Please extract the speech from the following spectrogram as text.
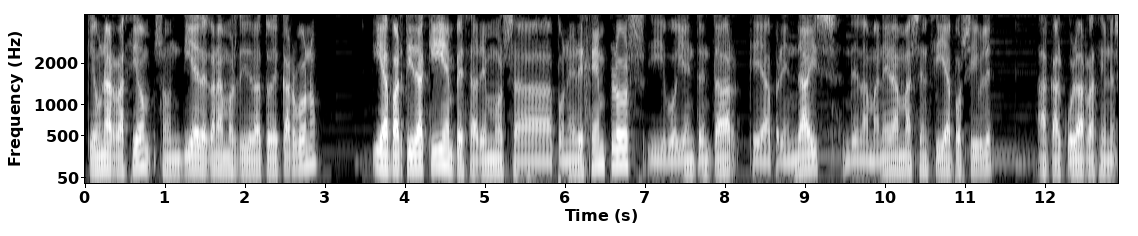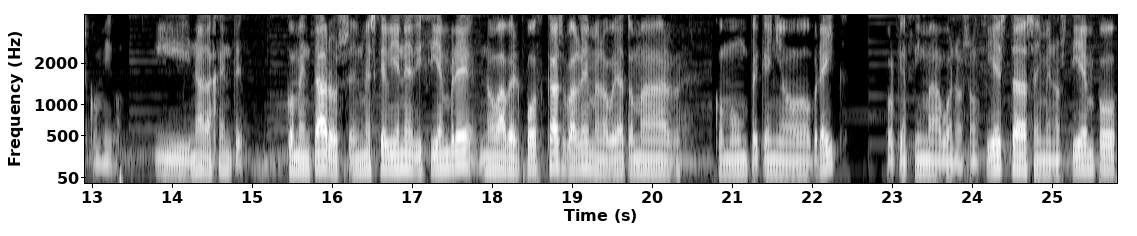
que una ración son 10 gramos de hidrato de carbono, y a partir de aquí empezaremos a poner ejemplos y voy a intentar que aprendáis de la manera más sencilla posible a calcular raciones conmigo. Y nada, gente, comentaros, el mes que viene, diciembre, no va a haber podcast, ¿vale? Me lo voy a tomar como un pequeño break, porque encima, bueno, son fiestas, hay menos tiempo.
